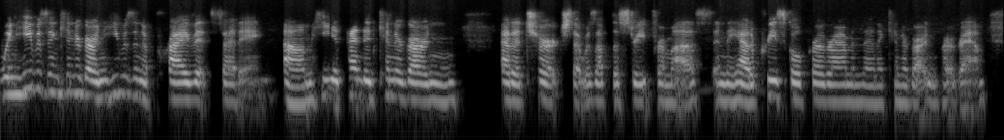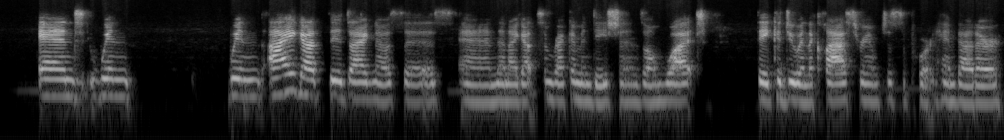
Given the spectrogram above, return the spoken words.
when he was in kindergarten, he was in a private setting. Um, he attended kindergarten at a church that was up the street from us, and they had a preschool program and then a kindergarten program. And when when I got the diagnosis, and then I got some recommendations on what they could do in the classroom to support him better,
